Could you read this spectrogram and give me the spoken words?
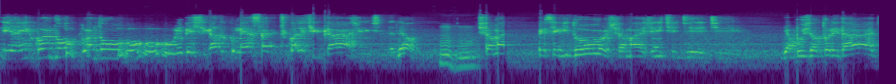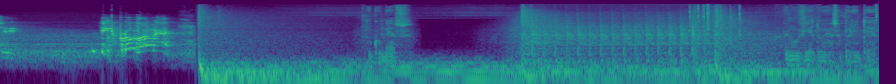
E aí, quando, quando o, o, o investigado começa a desqualificar a gente, entendeu? Uhum. Chamar perseguidor, chamar a gente de, de, de abuso de autoridade. Tem que provar, né? Começo, eu não vi a doença por inteiro.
